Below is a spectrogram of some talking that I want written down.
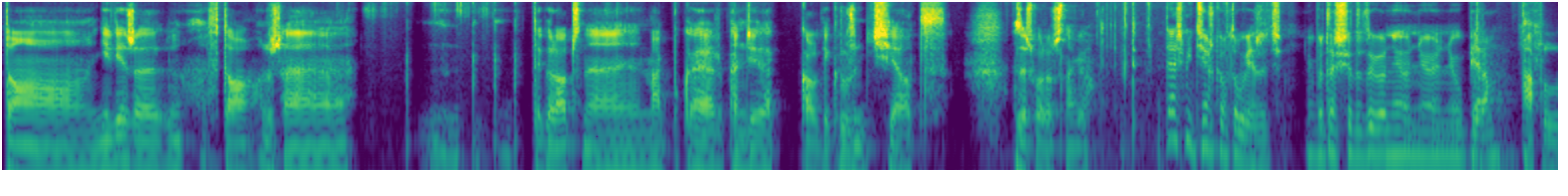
to nie wierzę w to, że tegoroczny MacBook Air będzie jakkolwiek różnić się od zeszłorocznego. Też mi ciężko w to uwierzyć. Jakby też się do tego nie, nie, nie upieram. Apple,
